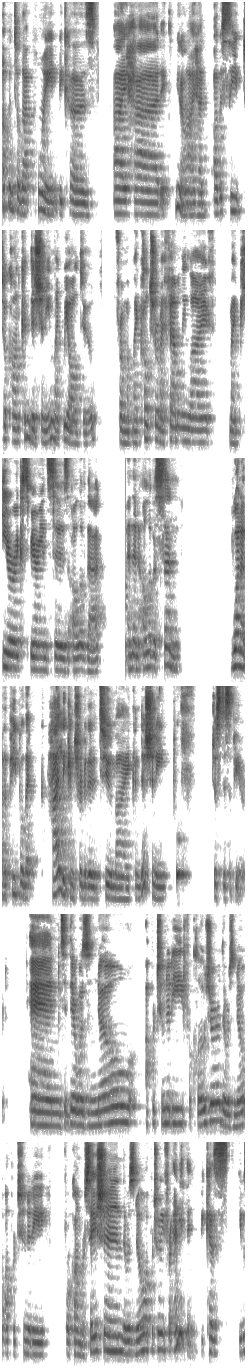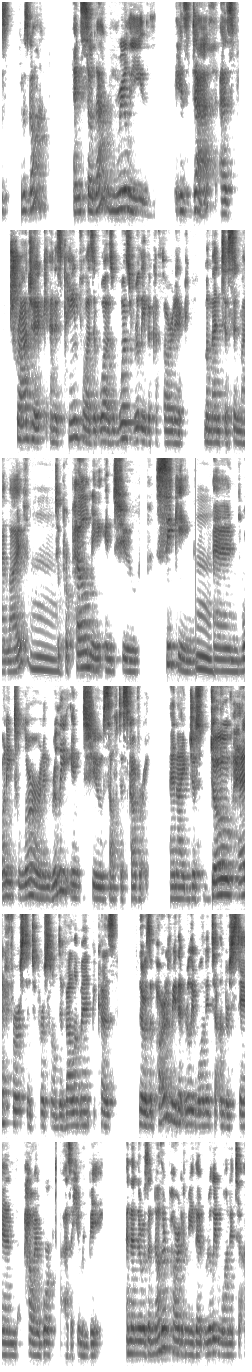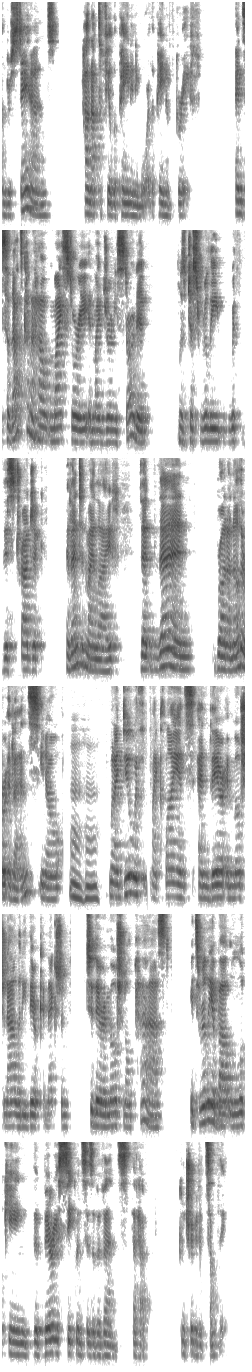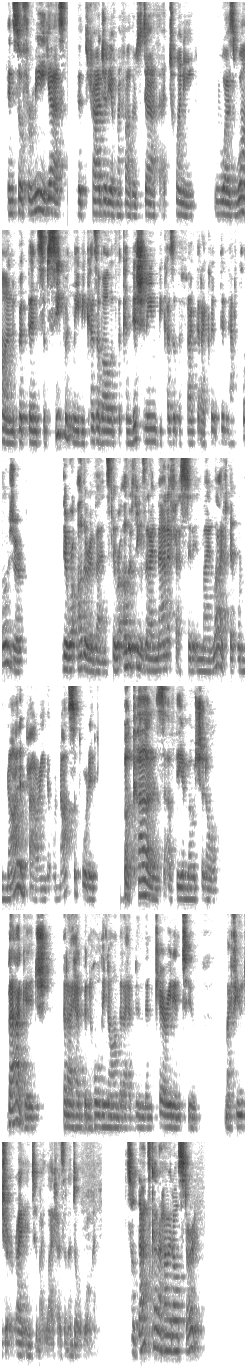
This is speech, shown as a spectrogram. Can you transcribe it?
up until that point because I had, you know, I had obviously took on conditioning like we all do from my culture, my family life, my peer experiences, all of that. And then all of a sudden, one of the people that highly contributed to my conditioning, poof, just disappeared. And there was no opportunity for closure. There was no opportunity for conversation. There was no opportunity for anything because he was he was gone. And so that really his death, as tragic and as painful as it was, was really the cathartic momentous in my life mm. to propel me into seeking mm. and wanting to learn and really into self discovery. And I just dove headfirst into personal development because there was a part of me that really wanted to understand how I worked as a human being. And then there was another part of me that really wanted to understand how not to feel the pain anymore, the pain of grief. And so that's kind of how my story and my journey started was just really with this tragic event in my life that then brought on other events. You know, mm-hmm. when I deal with my clients and their emotionality, their connection to their emotional past, it's really about looking the various sequences of events that have contributed something. And so for me, yes, the tragedy of my father's death at 20 was one, but then subsequently, because of all of the conditioning, because of the fact that I couldn't didn't have closure, there were other events, there were other things that I manifested in my life that were not empowering, that were not supported because of the emotional baggage that I had been holding on, that I had been then carried into my future, right, into my life as an adult woman. So that's kind of how it all started.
